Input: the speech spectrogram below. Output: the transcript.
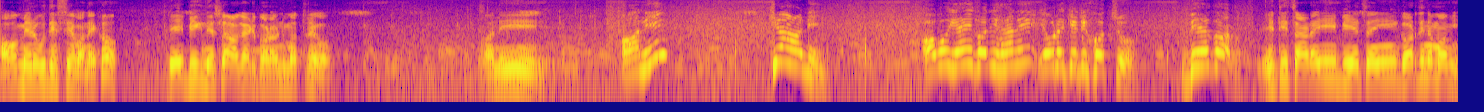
अब मेरो उद्देश्य भनेको यही बिजनेसलाई अगाडि बढाउने मात्रै हो। अनि अनि? के अनि? अब यहीँ गरी खाने एउटा केटी खोज्छु। बिहे गर। यति चाँडै बिहे चाहिँ गर्दिनँ मम्मी।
